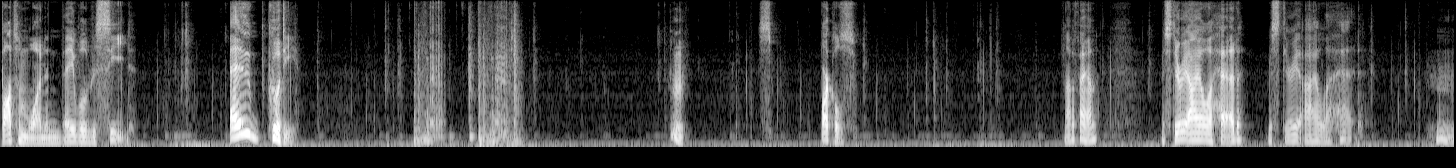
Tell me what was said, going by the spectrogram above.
bottom one and they will recede. Oh goody. Hmm. Sparkles. Not a fan. Mysteria Isle ahead. Mysteria Isle ahead. Hmm.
